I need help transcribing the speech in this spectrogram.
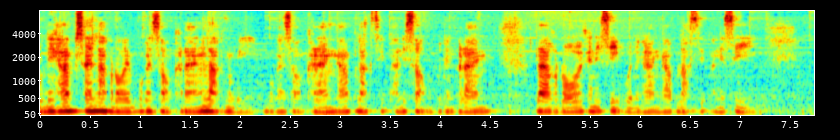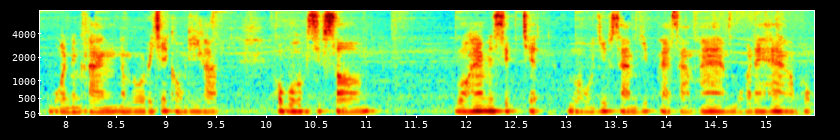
สูตรนี้ครับใช้หลักร้อยบวกกันสองครั้ง หลักหน่วยบวกกันสองครั้งครับ หลักสิบครั้งที่สองบวกหนึ่งครั้ง หลักร้อยคันที่สี่บวกหนึ่งครั้งครับ หลักสิบครั้งที่สี่บวกหนึ่งครั้งนำบวกด้วยเช็คคงที่ครับหกบวกเป็นสิบสองบวกห้าเป็นสิบเจ็ดบวกหกยี่สิบสามยี่แปดสามห้าบวกกันได้ห้ากับหก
